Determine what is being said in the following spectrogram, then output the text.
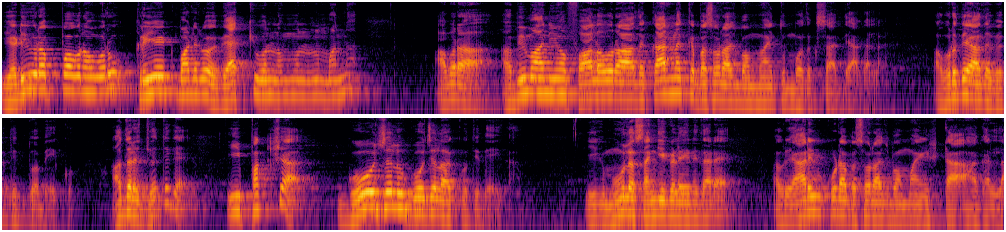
ಯಡಿಯೂರಪ್ಪನವರು ಕ್ರಿಯೇಟ್ ಮಾಡಿರುವ ವ್ಯಾಕ್ಯೂವನ್ನು ಅವರ ಅಭಿಮಾನಿಯೋ ಫಾಲೋವರ್ ಆದ ಕಾರಣಕ್ಕೆ ಬಸವರಾಜ ಬೊಮ್ಮಾಯಿ ತುಂಬೋದಕ್ಕೆ ಸಾಧ್ಯ ಆಗಲ್ಲ. ಅವರದೇ ಆದ ವ್ಯಕ್ತಿತ್ವ ಬೇಕು. ಅದರ ಜೊತೆಗೆ ಈ ಪಕ್ಷ ಗೋಜಲು ಗೋಜಲಾಕೂತಿದೆ ಈಗ. ಈಗ ಮೂಲ ಸಂಘಿಗಳೇನಿದ್ದಾರೆ, ಅವರು ಯಾರಿಗೂ ಕೂಡ ಬಸವರಾಜ ಬೊಮ್ಮಾಯಿ ಇಷ್ಟ ಆಗಲ್ಲ.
